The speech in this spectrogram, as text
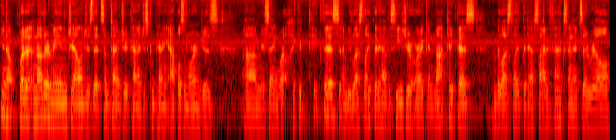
you know, but another main challenge is that sometimes you're kind of just comparing apples and oranges. Um, you're saying, well, I could take this and be less likely to have a seizure, or I can not take this and be less likely to have side effects. And it's a real,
